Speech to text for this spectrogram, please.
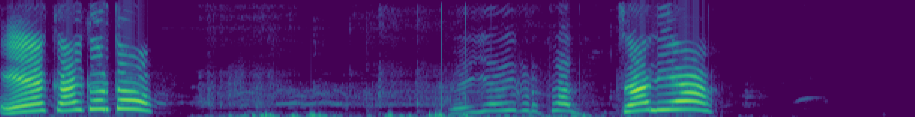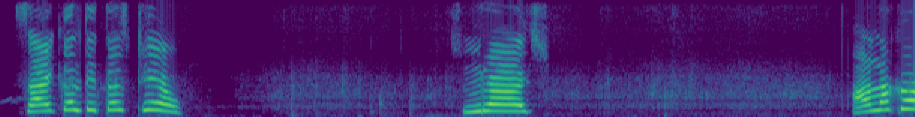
ए काय करतो? इकडे चल. चल या. सायकल तिथंच ठेव. सूरज आला का?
